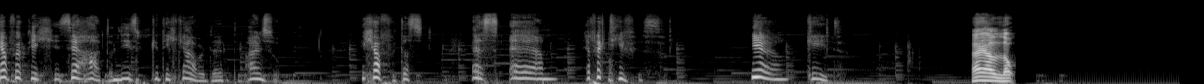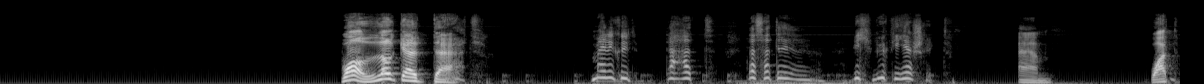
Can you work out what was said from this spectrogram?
habe wirklich sehr hart an diesem Gedicht gearbeitet. Also, ich hoffe, dass es ähm, effektiv ist. Hier geht. Hello. Well, look at that. Meine Güte, da hat, das hat äh, mich wirklich erschreckt. Um, what?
